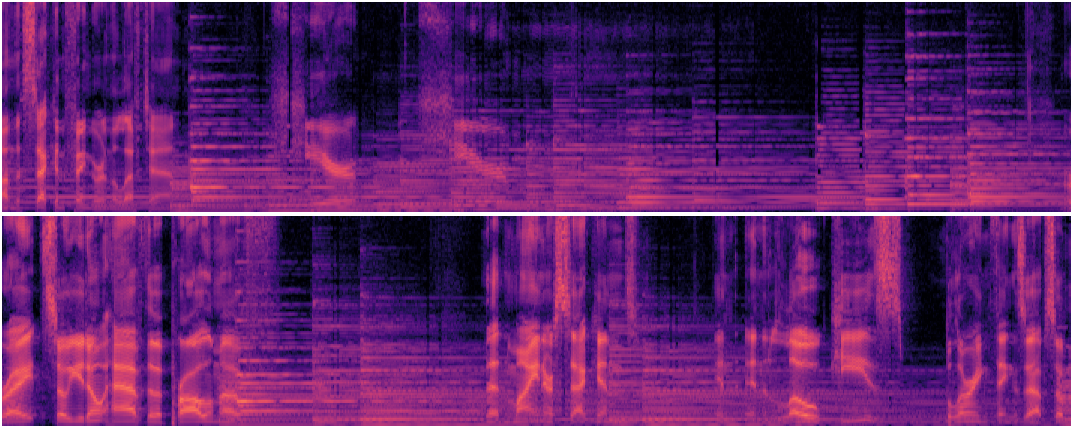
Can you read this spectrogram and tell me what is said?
On the second finger in the left hand. Here, here, right? So you don't have the problem of that minor second in, in low keys blurring things up. So you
